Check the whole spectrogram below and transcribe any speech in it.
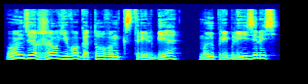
Он держал его готовым к стрельбе, мы приблизились.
